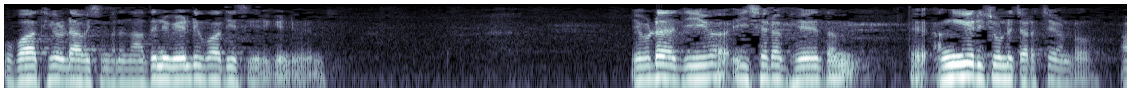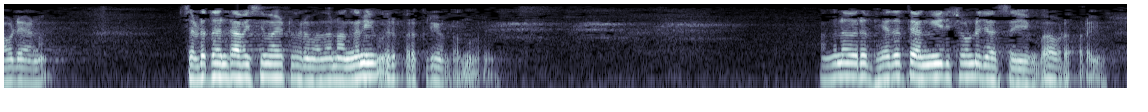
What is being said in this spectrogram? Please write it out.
ഉപാധികളുടെ ആവശ്യം വരുന്നത്. അതിനു വേണ്ടി ഉപാധി സ്വീകരിക്കേണ്ടി വരുന്നു. ഇവിടെ ജീവ ഈശ്വര ഭേദത്തെ അംഗീകരിച്ചുകൊണ്ട് ചർച്ചയുണ്ടോ? അവിടെയാണ്. ചിലടത്ത് ആവശ്യമായിട്ട് വരും. അതാണ് അങ്ങനെയും ഒരു പ്രക്രിയ ഉണ്ടെന്ന് പറയും. അങ്ങനെ ഒരു ഭേദത്തെ അംഗീകരിച്ചുകൊണ്ട് ചർച്ച ചെയ്യുമ്പോൾ അവിടെ പറയും.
